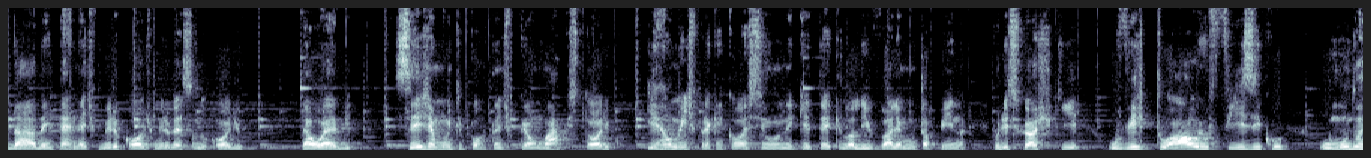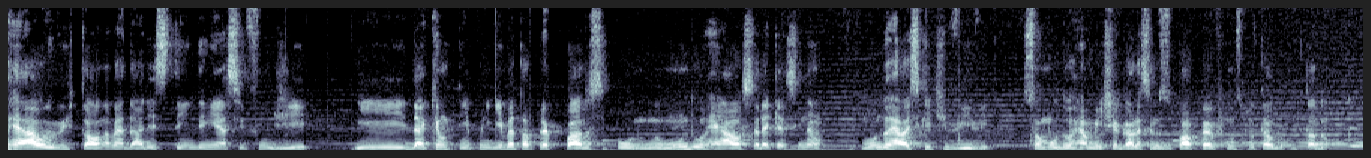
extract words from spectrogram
da, da internet, o primeiro código, a primeira versão do código da web seja muito importante porque é um marco histórico e realmente para quem coleciona e quer ter aquilo ali vale muito a pena. Por isso que eu acho que o virtual e o físico, o mundo real e o virtual, na verdade, eles tendem a se fundir e daqui a um tempo ninguém vai estar preocupado se, pô, no mundo real será que é assim? Não. O mundo real é isso que a gente vive. Só mudou realmente. Agora temos o papel e fomos para a tela do computador.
